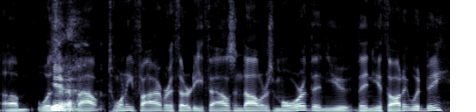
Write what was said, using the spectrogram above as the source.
Um, was it about twenty five or thirty thousand dollars more than you than you thought it would be?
